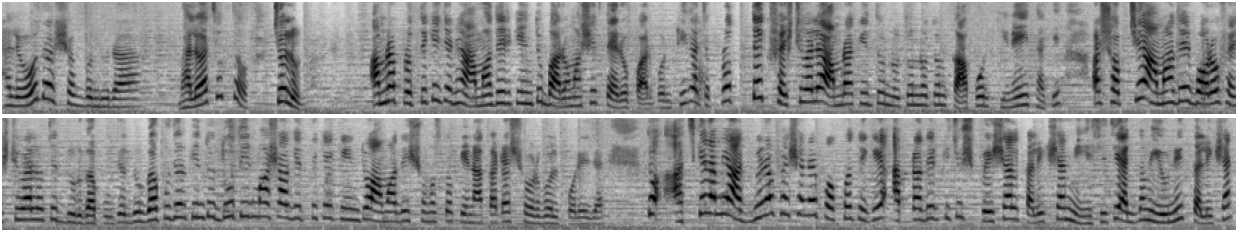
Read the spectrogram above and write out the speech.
Hello দর্শক বন্ধুরা ভালো আছেন তো? চলুন আমরা প্রত্যেকেই জানি আমাদের কিন্তু বারো মাসে তেরো পার্বণ, ঠিক আছে? প্রত্যেক ফেস্টিভ্যালে আমরা কিন্তু নতুন নতুন কাপড় কিনেই থাকি। আর সবচেয়ে আমাদের বড় ফেস্টিভ্যাল হচ্ছে দুর্গাপুজো। দুর্গাপুজোর কিন্তু দু তিন মাস আগের থেকে কিন্তু আমাদের সমস্ত কেনাকাটা শোরগোল পড়ে যায়। তো আজকের আমি আজমিরা ফ্যাশনের পক্ষ থেকে আপনাদের কিছু স্পেশাল কালেকশান নিয়ে এসেছি, একদম ইউনিক কালেকশান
